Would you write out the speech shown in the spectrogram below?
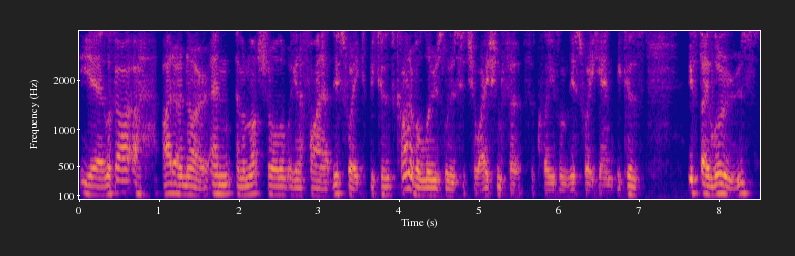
yeah, look, I I don't know, and and I'm not sure that we're going to find out this week because it's kind of a lose lose situation for for Cleveland this weekend. Because if they lose,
